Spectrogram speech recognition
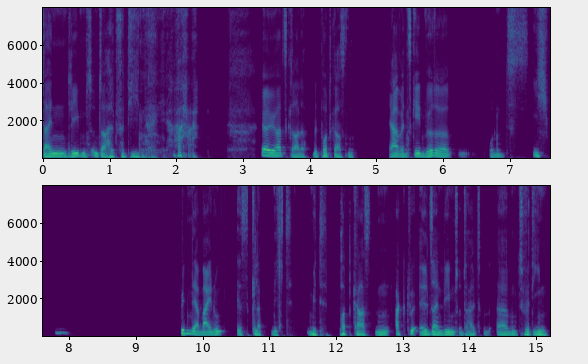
deinen Lebensunterhalt verdienen? ja, ihr hört es gerade, mit Podcasten. Ja, wenn es gehen würde und ich bin der Meinung, es klappt nicht, mit Podcasten aktuell seinen Lebensunterhalt ähm, zu verdienen.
